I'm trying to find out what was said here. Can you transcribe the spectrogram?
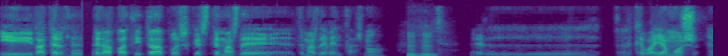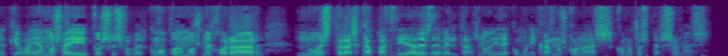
Y la tercera patita, pues que es temas de temas de ventas, ¿no? El, el que vayamos el que vayamos ahí pues eso ver cómo podemos mejorar nuestras capacidades de ventas ¿no? y de comunicarnos con las con otras personas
